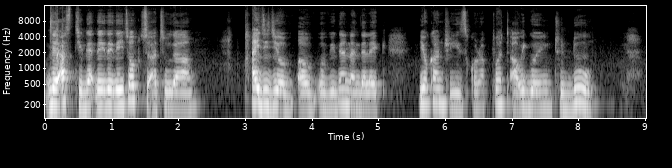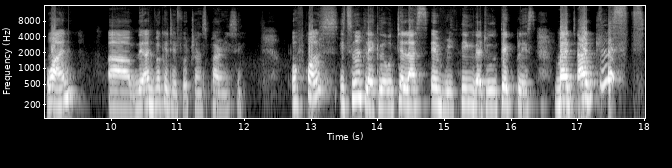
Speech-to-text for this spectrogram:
they asked Uganda, they, they, they talked uh, to the IGG of, of, of Uganda and they're like, your country is corrupt. What are we going to do? One, uh, they advocated for transparency. Of course, it's not like they will tell us everything that will take place, but at least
